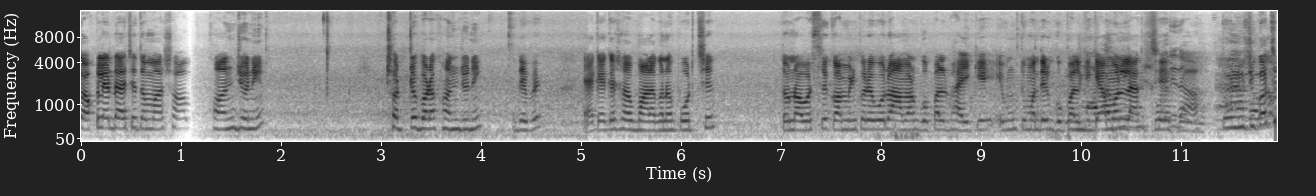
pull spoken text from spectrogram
চকলেট আছে তোমার সব খঞ্জনি। ছোট্ট বড় খঞ্জনি দেবে। একে একে সব মালাগুলো পড়ছে। তোমরা অবশ্যই কমেন্ট করে বলো আমার গোপাল ভাইকে এবং তোমাদের গোপালকে কেমন লাগছে? তুমি লুচি করছ?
